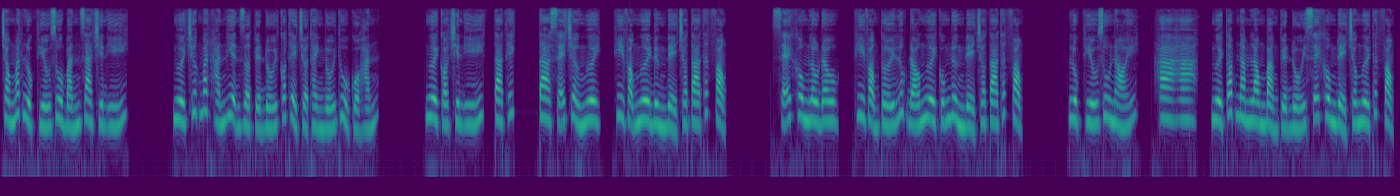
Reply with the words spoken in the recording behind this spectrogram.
trong mắt Lục Thiếu Du bắn ra chiến ý. Người trước mắt hắn hiện giờ tuyệt đối có thể trở thành đối thủ của hắn. Người có chiến ý, ta thích, ta sẽ chờ ngươi, hy vọng ngươi đừng để cho ta thất vọng. Sẽ không lâu đâu, hy vọng tới lúc đó ngươi cũng đừng để cho ta thất vọng. Lục Thiếu Du nói, ha ha, người top 5 long bảng tuyệt đối sẽ không để cho ngươi thất vọng.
